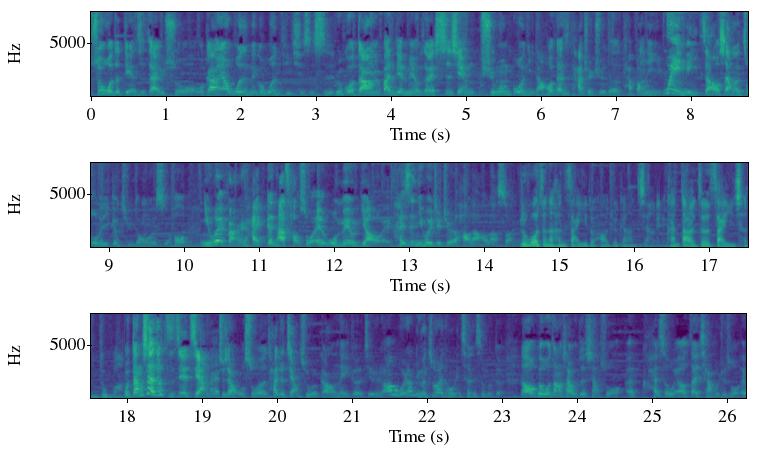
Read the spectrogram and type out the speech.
所以我的点是在于说，我刚刚要问的那个问题，其实是如果当饭店没有在事先询问过你，然后但是他却觉得他帮你为你着想的做了一个举动的时候，你会反而还跟他吵说，哎，我没有要，哎，还是你会就觉得好啦好啦算了。如果真的很在意的话，我就跟他讲，哎，看到底这个在意程度啊。我当下就直接讲哎、就像我说的，他就讲出了刚刚那个结论，哦，我让你们住在同一层什么的。然后可我当下我就想说，哎、还是我要再呛回去说，哎、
